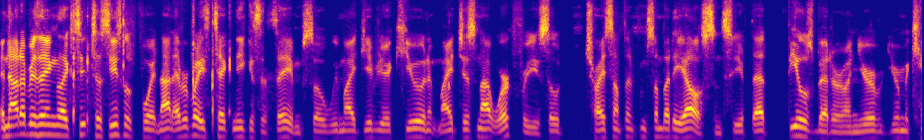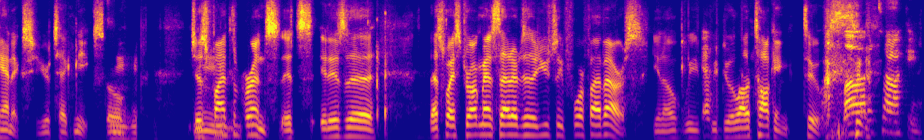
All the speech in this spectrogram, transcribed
And not everything, like to Cecil's point, not everybody's technique is the same. So we might give you a cue, and it might just not work for you. So try something from somebody else and see if that feels better on your your mechanics, your techniques. So Mhm. just Mm. find some friends. It's it is a that's why strongman Saturdays are usually four or five hours. You know, we Yeah. we do a lot of talking too. A lot of talking.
